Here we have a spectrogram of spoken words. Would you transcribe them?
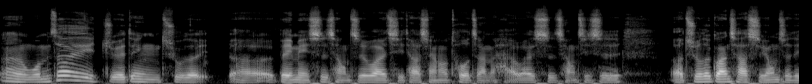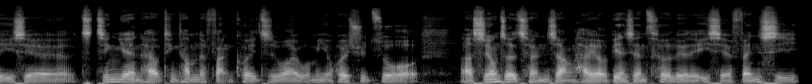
嗯，我们在决定除了呃北美市场之外，其他想要拓展的海外市场，其实。呃，除了观察使用者的一些经验，还有听他们的反馈之外，我们也会去做呃使用者成长，还有变现策略的一些分析。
